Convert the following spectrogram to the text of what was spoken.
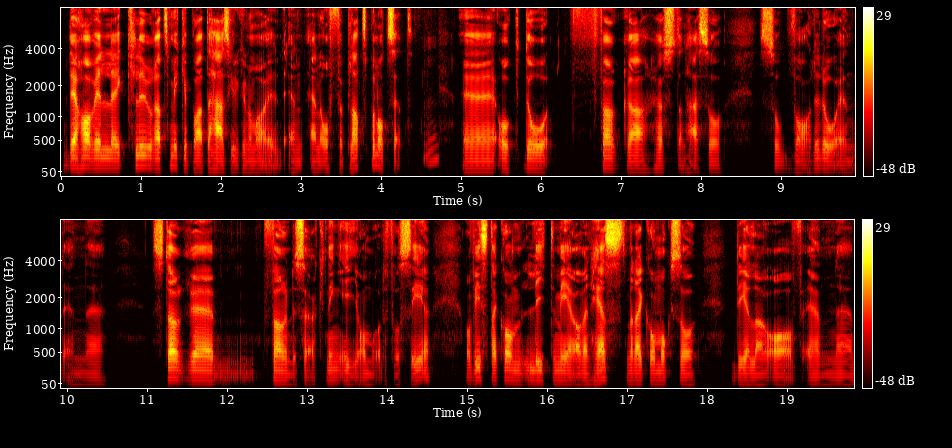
det har väl eh, klurats mycket på att det här skulle kunna vara en, en offerplats på något sätt. Eh, och då förra hösten här så, så var det då en, en eh, större mm, förundersökning i området för att se. Och visst, där kom lite mer av en häst, men där kom också delar av en, eh,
